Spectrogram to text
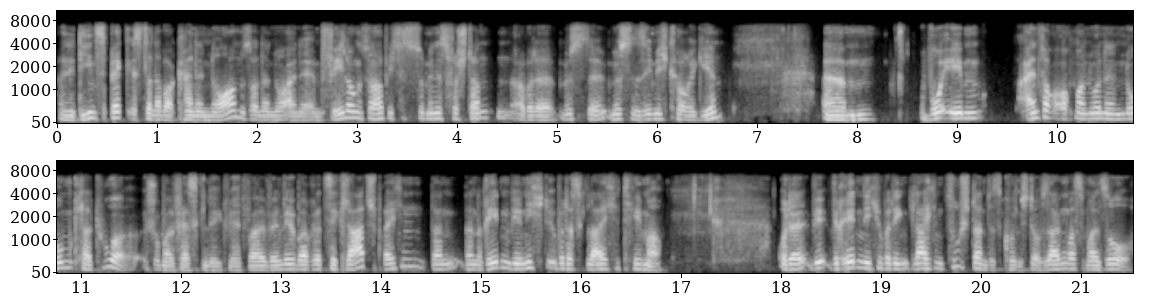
Eine Dienstspec ist dann aber keine Norm, sondern nur eine Empfehlung, so habe ich es zumindest verstanden, aber da müsste, müssen Sie mich korrigieren, ähm, wo eben einfach auch mal nur eine Nomenklatur schon mal festgelegt wird, weil wenn wir über Rezyklat sprechen, dann, dann reden wir nicht über das gleiche Thema oder wir, wir, reden nicht über den gleichen Zustand des Kunststoffs, sagen wir es mal so.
